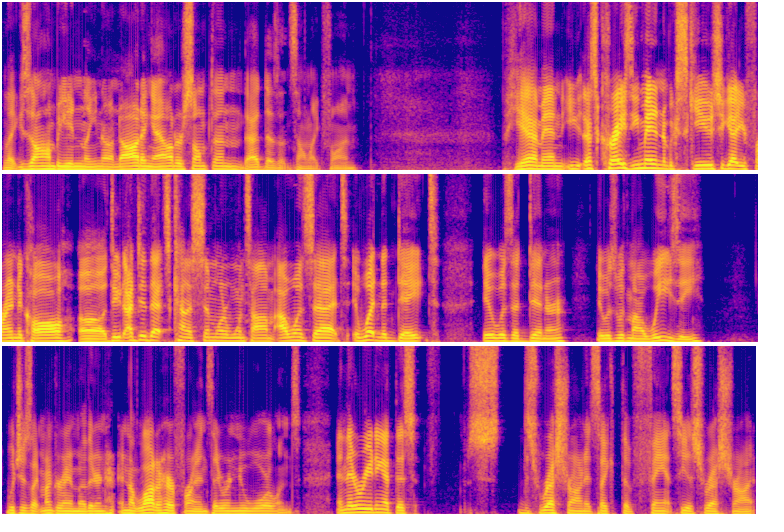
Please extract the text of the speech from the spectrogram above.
like zombie and you know nodding out or something, that doesn't sound like fun. Yeah, man, you, that's crazy. You made an excuse. You got your friend to call. Uh, dude, I did that kind of similar one time. I was at. It wasn't a date. It was a dinner. It was with my Wheezy, which is like my grandmother and, her, and a lot of her friends. They were in New Orleans, and they were eating at this this restaurant. It's like the fanciest restaurant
